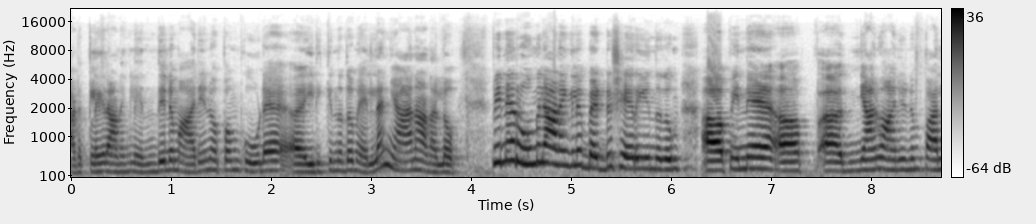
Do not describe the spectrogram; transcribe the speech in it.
അടുക്കളയിലാണെങ്കിലും എന്തിനും ആര്യനൊപ്പം കൂടെ ഇരിക്കുന്നതും എല്ലാം ഞാനാണല്ലോ. പിന്നെ റൂമിലാണെങ്കിൽ ബെഡ് ഷെയർ ചെയ്യുന്നതും പിന്നെ ഞാനും ആര്യനും പല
